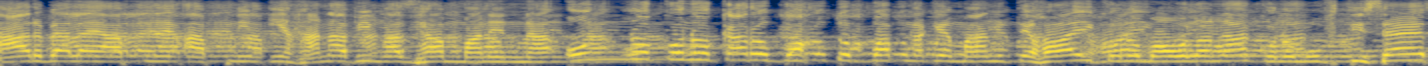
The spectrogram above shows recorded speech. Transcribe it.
তার বেলায় আপনি আপনি কি হানাফি মাঝহাব মানেন না? অন্য কোন কারও বক্তব্য আপনাকে মানতে হয়? কোন মৌলানা কোন মুফতি সাহেব?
